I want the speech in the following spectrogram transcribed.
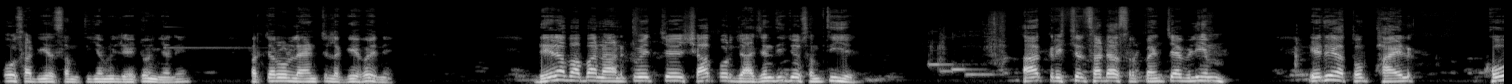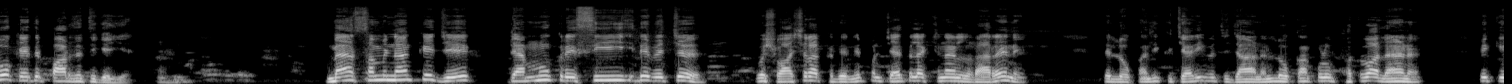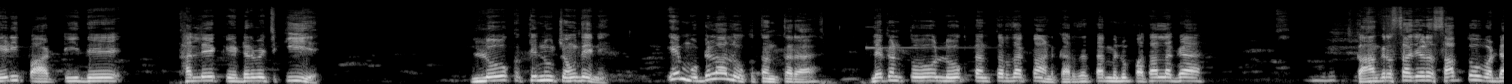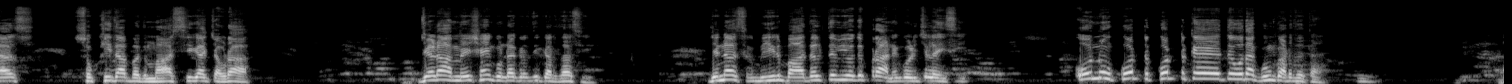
ਉਹ ਸਾਡੀਆਂ ਸੰਮਤੀਆਂ ਵੀ ਲੇਟ ਹੋਈਆਂ ਨੇ, ਪਰ ਚਲੋ ਲਾਈਨ 'ਚ ਲੱਗੇ ਹੋਏ ਨੇ। ਡੇਰਾ ਬਾਬਾ ਨਾਨਕ ਵਿੱਚ ਸ਼ਾਹਪੁਰ ਜਾਜਨ ਦੀ ਜੋ ਸੰਮਤੀ ਹੈ ਆ ਕ੍ਰਿਸਚਨ ਸਾਡਾ ਸਰਪੰਚ ਹੈ ਵਿਲੀਅਮ, ਇਹਦੇ ਹੱਥੋਂ ਫਾਈਲ ਖੋ ਕੇ ਤੇ ਪਾੜ ਦਿੱਤੀ ਗਈ ਹੈ। ਮੈਂ ਸਮਝਣਾ ਕਿ ਜੇ ਡੈਮੋਕ੍ਰੇਸੀ ਦੇ ਵਿੱਚ ਵਿਸ਼ਵਾਸ ਰੱਖਦੇ ਨੇ, ਪੰਚਾਇਤ ਇਲੈਕਸ਼ਨਾਂ ਲੜਾ ਰਹੇ ਨੇ ਤੇ ਲੋਕਾਂ ਦੀ ਕਚਹਿਰੀ ਵਿੱਚ ਜਾਣ, ਲੋਕਾਂ ਕੋਲੋਂ ਫਤਵਾ ਲੈਣ ਵੀ ਕਿਹੜੀ ਪਾਰਟੀ ਦੇ ਥੱਲੇ ਕੇਡਰ ਵਿੱਚ ਕੀ ਹੈ ਲੋਕ ਕਿਹਨੂੰ ਚਾਹੁੰਦੇ ਨੇ? ਇਹ ਮੁੱਢਲਾ ਲੋਕਤੰਤਰ ਆ, ਲੇਕਿਨ ਤੋ ਲੋਕਤੰਤਰ ਦਾ ਘਾਣ ਕਰ ਦਿੱਤਾ, ਮੈਨੂੰ ਪਤਾ ਲੱਗਾ। ਕਾਂਗਰਸ ਦਾ ਜਿਹੜਾ ਸਭ ਤੋਂ ਵੱਡਾ ਸੁਖੀ ਦਾ ਬਦਮਾਸ਼ ਸੀਗਾ ਚੌੜਾ ਜਿਹੜਾ ਹਮੇਸ਼ਾ ਹੀ ਗੁੰਡਾਗਰਦੀ ਕਰਦਾ ਸੀ ਜਿਨ੍ਹਾਂ ਸੁਖਬੀਰ ਬਾਦਲ ਤੇ ਵੀ ਉਹਦੇ ਭਰਾ ਨੇ ਗੋਲੀ ਚਲਾਈ ਸੀ, ਉਹਨੂੰ ਕੁੱਟ-ਕੁੱਟ ਕੇ ਤੇ ਉਹਦਾ ਗੂੰ ਕੱਢ ਦਿੱਤਾ।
